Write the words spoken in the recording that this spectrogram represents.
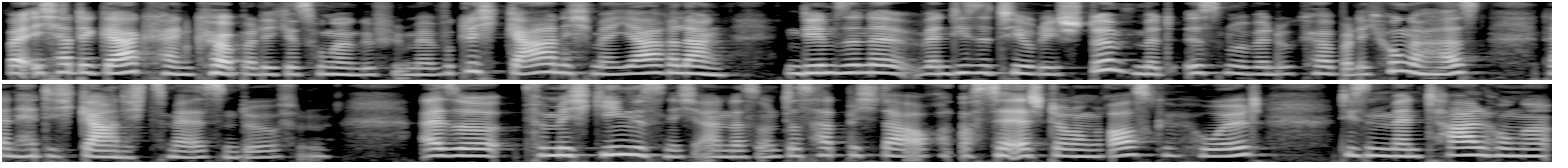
Weil ich hatte gar kein körperliches Hungergefühl mehr, wirklich gar nicht mehr, jahrelang. In dem Sinne, wenn diese Theorie stimmt mit ist nur, wenn du körperlich Hunger hast, dann hätte ich gar nichts mehr essen dürfen. Also für mich ging es nicht anders und das hat mich da auch aus der Essstörung rausgeholt, diesen Mentalhunger,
